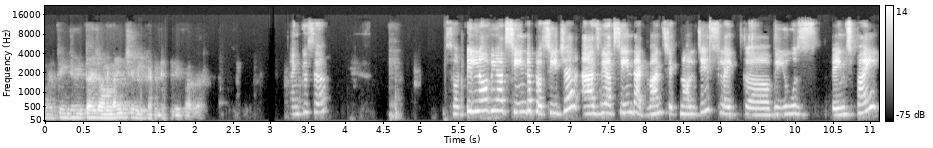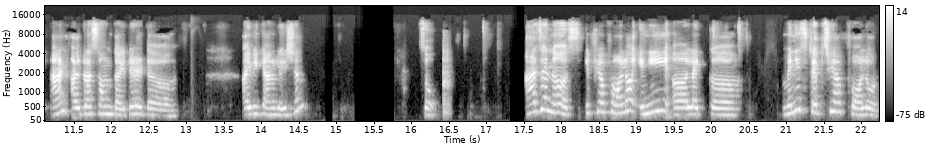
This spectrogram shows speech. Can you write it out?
I think Jivita is online. She will continue further. Thank you, sir. So till now we have seen the procedure as we have seen the advanced technologies like uh, we use vein spy and ultrasound guided uh, IV cannulation. So as a nurse, if you follow any uh, like uh, many steps you have followed,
